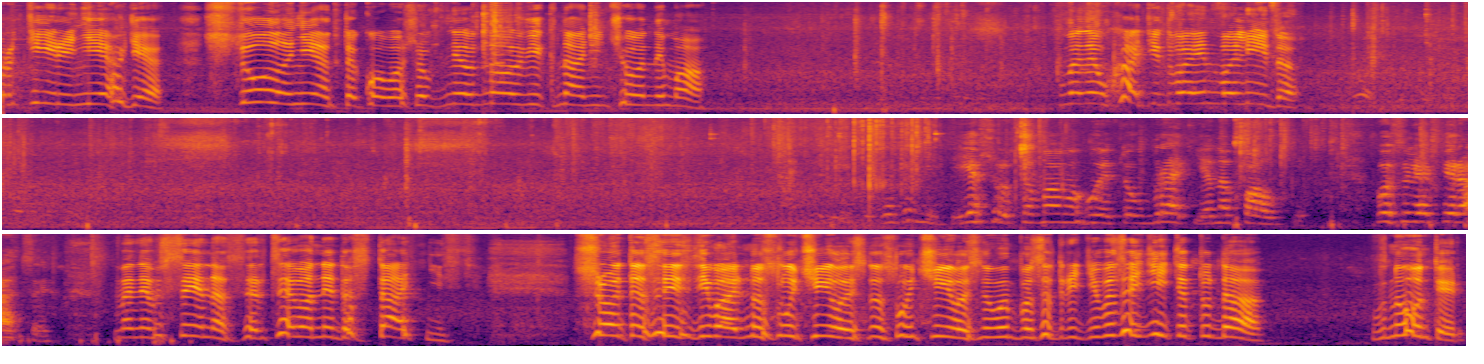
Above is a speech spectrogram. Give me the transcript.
В квартирі нігде. Стула нет такого, щоб ні одного вікна, нічого нема. У мене в хаті два інваліда. Я що, сама можу це убрати, я на палці. Після операції. У мене в сина серцева недостатність. Что это за издевательство? Ну случилось, ну случилось. Ну вы посмотрите, вы зайдите туда, внутрь.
